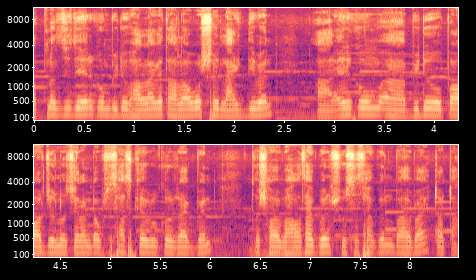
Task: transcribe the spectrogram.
আপনার যদি এরকম ভিডিও ভালো লাগে, তাহলে অবশ্যই লাইক দিবেন। আর এরকম ভিডিও পাওয়ার জন্য চ্যানেলটা অবশ্যই সাবস্ক্রাইব করে রাখবেন। তো সবাই ভালো থাকবেন, সুস্থ থাকবেন বাই বাই টাটা।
